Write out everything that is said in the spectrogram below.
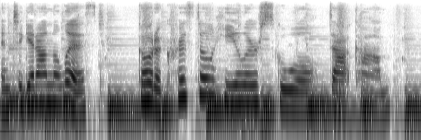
and to get on the list, go to crystalhealerschool.com.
